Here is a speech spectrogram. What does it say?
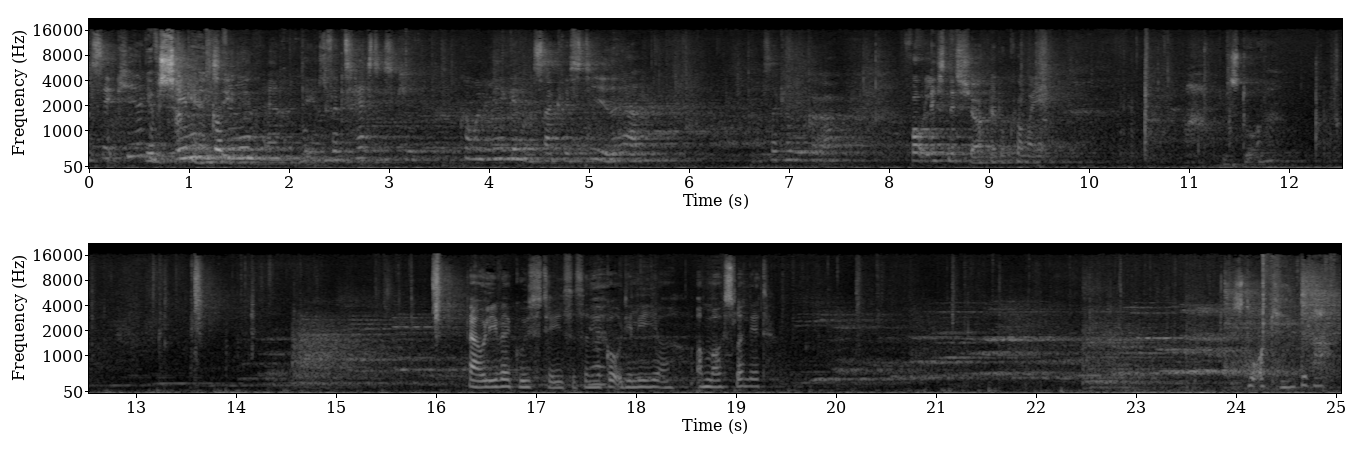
Se kirken. Jeg vil så gerne se den. Ja, det er en fantastisk kirke. Kommer lige igennem sakristiet her. Så kan du gøre. Få næsten et chok, når du kommer ind. En stor, hva'? Der har jo lige været gudstjeneste, så nu Ja. går de lige og, og mosler lidt. Stor kirke, var.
